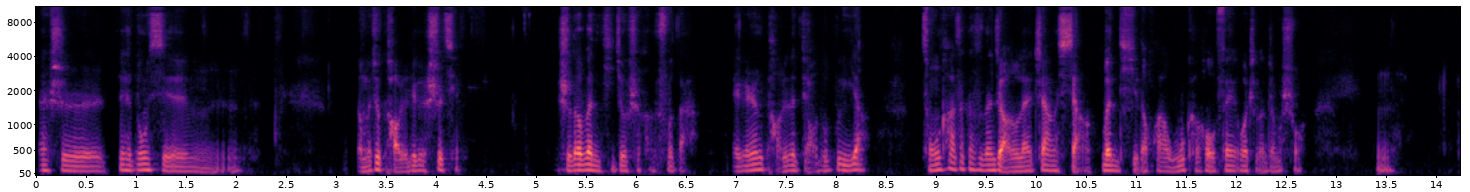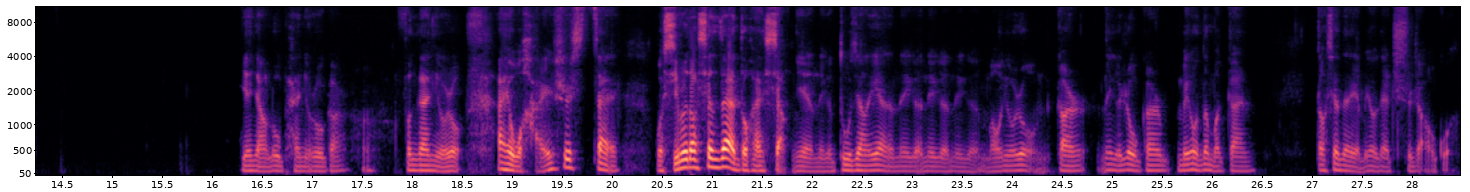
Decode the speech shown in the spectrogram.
但是这些东西怎么去考虑这个事情，现实的问题就是很复杂。每个人考虑的角度不一样，从哈萨克斯坦角度来这样想问题的话，无可厚非，我只能这么说。嗯，演讲录拍牛肉干啊，风干牛肉。哎，我还是在我媳妇到现在都还想念那个都江堰的那个那个那个牦牛肉干，那个肉干没有那么干，到现在也没有再吃着过，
